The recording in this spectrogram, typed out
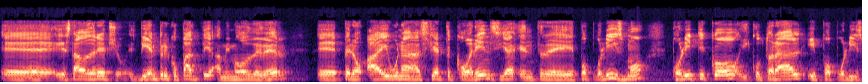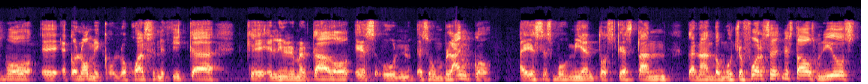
eh, y Estado de Derecho. Es bien preocupante a mi modo de ver eh, pero hay una cierta coherencia entre populismo político y cultural y populismo eh, económico, lo cual significa que el libre mercado es un, es un blanco a esos movimientos que están ganando mucha fuerza en Estados Unidos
